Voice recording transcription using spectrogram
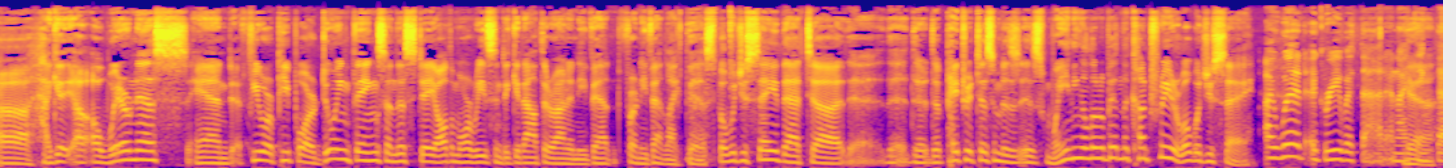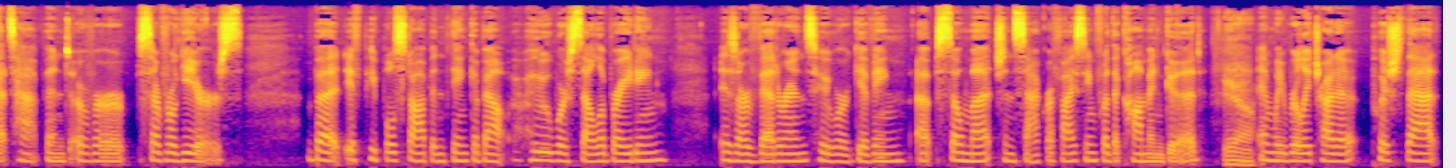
uh, I get uh, awareness and fewer people are doing things on this day. All the more reason to get out there on an event for an event like this. But would you say that uh, the, the, the patriotism is, is waning a little bit in the country, or what would you say? I would agree with that, and I yeah. think that's happened over several years. But if people stop and think about who we're celebrating, is our veterans who are giving up so much and sacrificing for the common good. Yeah. And we really try to push that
